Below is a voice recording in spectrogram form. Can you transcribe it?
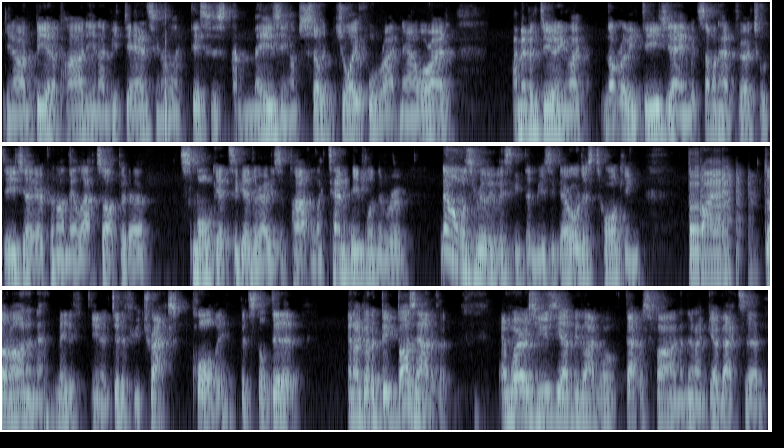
You know, I'd be at a party and I'd be dancing. And I'm like, this is amazing. I'm so joyful right now. Or I'd I remember doing like not really DJing, but someone had virtual DJ open on their laptop at a small get together at his apartment, like ten people in the room. No one was really listening to music; they were all just talking. But I got on and made a, you know did a few tracks poorly, but still did it, and I got a big buzz out of it. And whereas usually I'd be like, well, that was fine, and then I'd go back to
